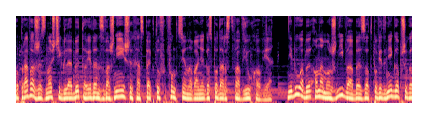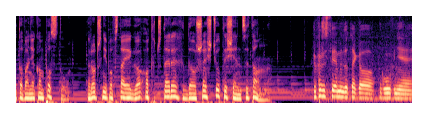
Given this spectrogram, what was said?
Poprawa żyzności gleby to jeden z ważniejszych aspektów funkcjonowania gospodarstwa w Juchowie. Nie byłaby ona możliwa bez odpowiedniego przygotowania kompostu. Rocznie powstaje go od 4 do 6 tysięcy ton. Wykorzystujemy do tego głównie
